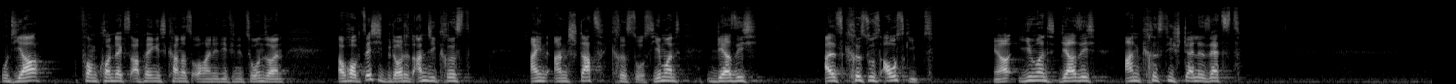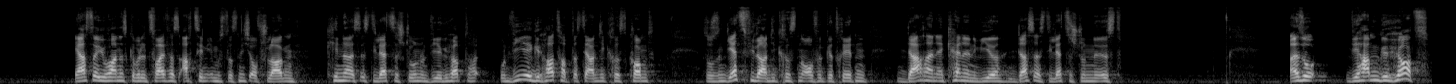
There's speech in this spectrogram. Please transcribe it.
und ja, vom Kontext abhängig kann das auch eine Definition sein. Aber hauptsächlich bedeutet Antichrist ein anstatt Christus. Jemand, der sich als Christus ausgibt. Ja, jemand, der sich an Christi Stelle setzt. 1. Johannes Kapitel 2, Vers 18, ihr müsst das nicht aufschlagen. Kinder, es ist die letzte Stunde und wie, ihr gehört, und wie ihr gehört habt, dass der Antichrist kommt, so sind jetzt viele Antichristen aufgetreten. Daran erkennen wir, dass es die letzte Stunde ist. Also, wir haben gehört,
